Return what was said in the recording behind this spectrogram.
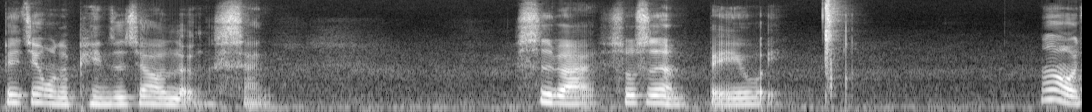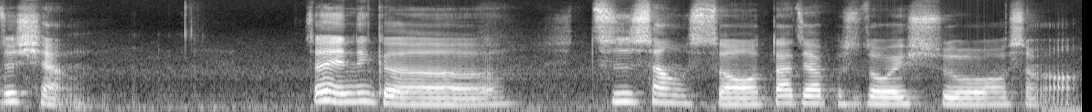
毕竟我的瓶子叫冷山，是吧？说是很卑微。那我就想，在那个咨商的时候，大家不是都会说什么？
